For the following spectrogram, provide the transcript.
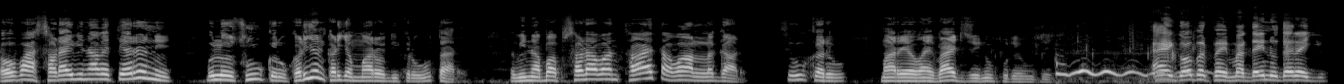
હવે બા સડાવીને આવે ત્યારે ને બોલો શું કરું? ઘડીએ ને ઘડીએ મારો દીકરો ઉતારે. વિના બાપ સડાવાન થાય તો વાલ લગાડે. શું કરું? મારે હવે વાઈટ જોઈને ઊભું રહેવું છે. આય ગોબરભાઈ માર દહીંનું દરાઈ ગયું.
